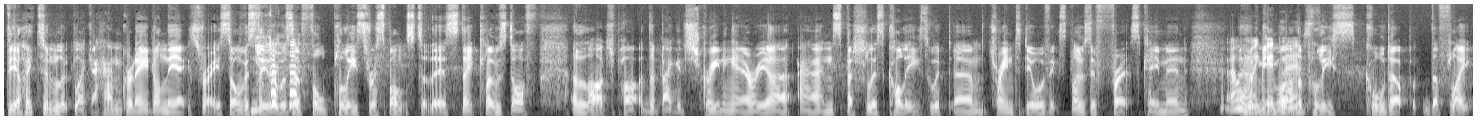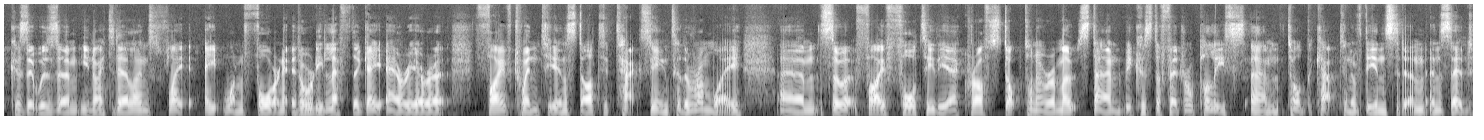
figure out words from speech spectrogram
the item looked like a hand grenade on the x-ray. So obviously there was a full police response to this. They closed off a large part of the baggage screening area and specialist colleagues were um, trained to deal with explosive threats came in. Oh, uh, my meanwhile, goodness. the police called up the flight because it was um, United Airlines flight 814 and it had already left the gate area at 5.20 and started taxiing to the runway. Um, so at 5.40, the aircraft stopped on a remote stand because the federal police um, told the captain of the incident and said,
